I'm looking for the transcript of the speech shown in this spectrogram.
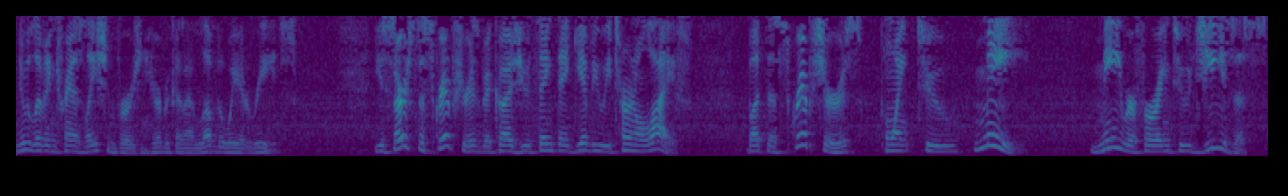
New Living Translation version here because I love the way it reads. You search the scriptures because you think they give you eternal life, but the scriptures point to me, me referring to Jesus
